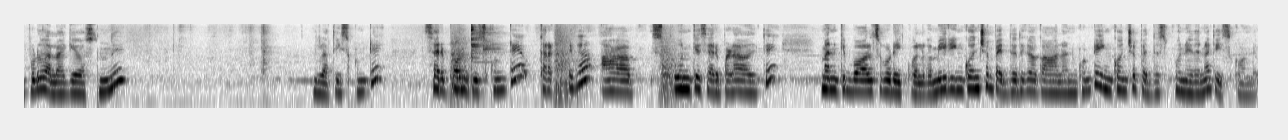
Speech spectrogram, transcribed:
ఇప్పుడు అలాగే వస్తుంది. ఇలా తీసుకుంటే సరిపోని తీసుకుంటే కరెక్ట్గా ఆ స్పూన్కి సరిపడా అయితే మనకి బాల్స్ కూడా ఈక్వల్గా. మీరు ఇంకొంచెం పెద్దదిగా కావాలనుకుంటే ఇంకొంచెం పెద్ద స్పూన్ ఏదైనా తీసుకోండి.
